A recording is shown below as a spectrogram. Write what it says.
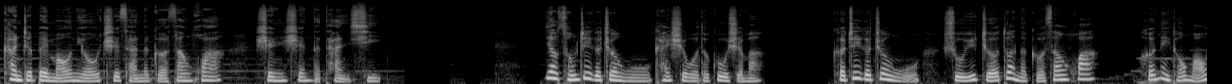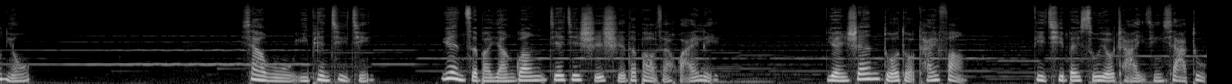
看着被牦牛吃残的格桑花，深深地叹息。要从这个正午开始我的故事吗？可这个正午属于折断的格桑花和那头牦牛。下午一片寂静，院子把阳光结结实实地抱在怀里。远山朵朵开放，第七杯酥油茶已经下肚。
